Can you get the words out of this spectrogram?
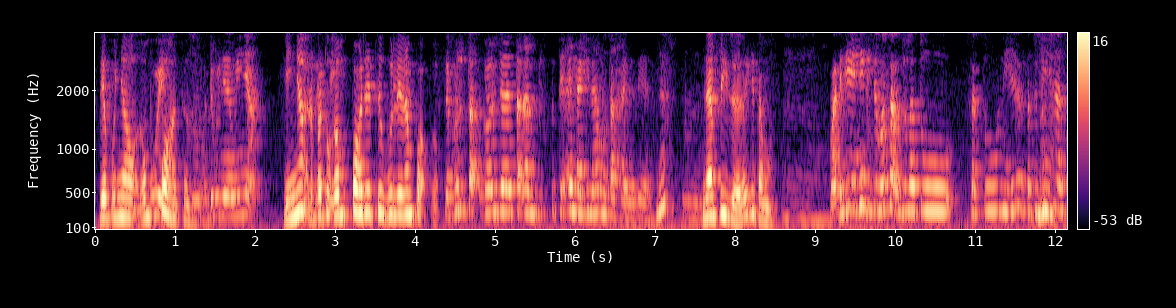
dia punya rempah tu. Hmm, Dia punya minyak. Minyak lepas tu rempah dia tu boleh nampak. Lepas tu tak, kalau kita letak dalam peti air lagi lama tahan dia kan? Ya? Dalam freezer lah kita mau. Hmm. Maknanya ini kita masak untuk satu satu ni je, satu dish lah.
